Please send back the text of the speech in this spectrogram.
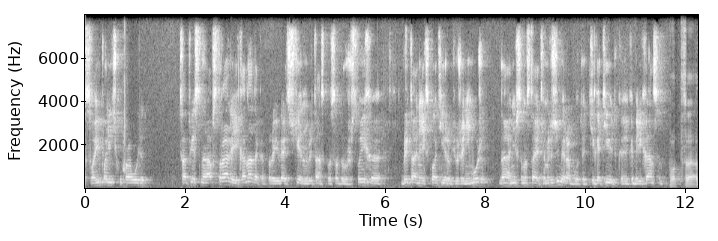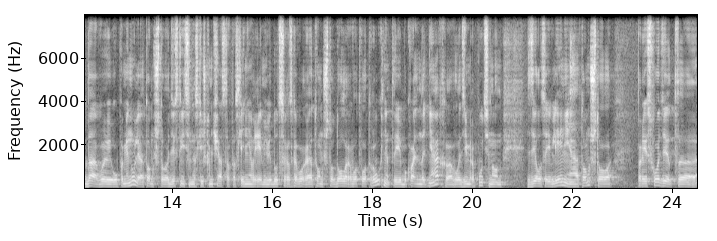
свою политику проводит соответственно, Австралия и Канада, которые являются членами британского содружества, их э, Британия эксплуатировать уже не может. Да, они в самостоятельном режиме работают, тяготеют к, к американцам. Вот, э, да, вы упомянули о том, что действительно слишком часто в последнее время ведутся разговоры о том, что доллар вот-вот рухнет, и буквально на днях э, Владимир Путин, он сделал заявление о том, что происходит э,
